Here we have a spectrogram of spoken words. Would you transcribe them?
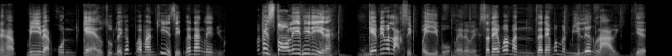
นะครับ มีแบบคนแก่สุดๆเลยก็ประมาณยี่สิบก็นั่งเล่นอยู่ มันเป็นสตอรี่ที่ดีนะ เกมนี้มันหลักสิบปีบวกเลยนะเว้ยแสดงว่ามันแสดงว่ามันมีเรื่องราวอีกเยอะ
